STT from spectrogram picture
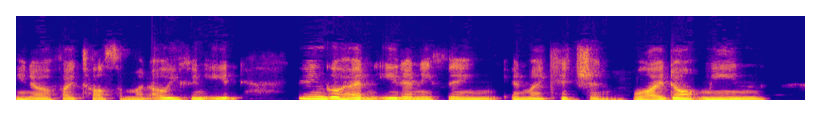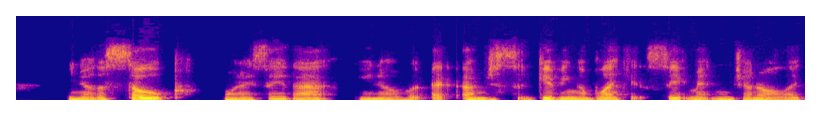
you know, if I tell someone, oh, you can eat, you can go ahead and eat anything in my kitchen. Well, I don't mean, you know, the soap when I say that, you know, but I, I'm just giving a blanket statement in general, like,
